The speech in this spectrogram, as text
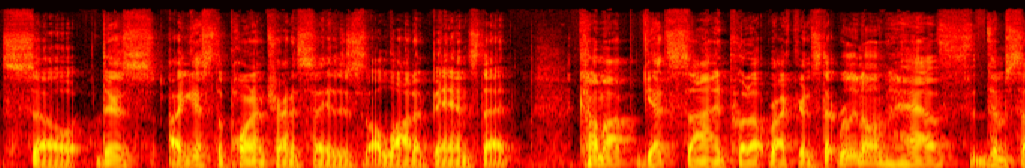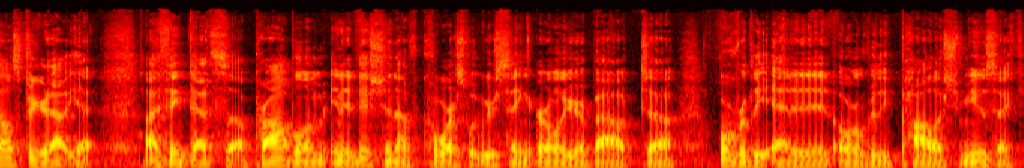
So there's, I guess, the point I'm trying to say. There's a lot of bands that come up, get signed, put up records that really don't have themselves figured out yet. I think that's a problem. In addition, of course, what we were saying earlier about uh, overly edited, overly polished music,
